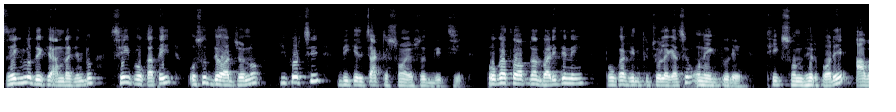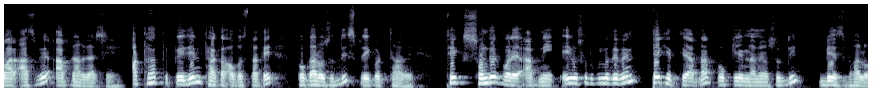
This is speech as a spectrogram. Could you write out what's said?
সেগুলো দেখে আমরা কিন্তু সেই পোকাতেই ওষুধ দেওয়ার জন্য কি করছি? বিকেল চারটের সময় ওষুধ দিচ্ছি। পোকা তো আপনার বাড়িতে নেই, পোকা কিন্তু চলে গেছে অনেক দূরে। ঠিক সন্ধ্যের পরে আবার আসবে আপনার কাছে। অর্থাৎ প্রেজেন্ট থাকা অবস্থাতে পোকার ওষুধ দিয়ে স্প্রে করতে হবে। ঠিক সন্ধ্যের পরে আপনি এই ওষুধগুলো দেবেন, সেক্ষেত্রে আপনার পোক্লেম নামে ওষুধটি বেশ ভালো।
